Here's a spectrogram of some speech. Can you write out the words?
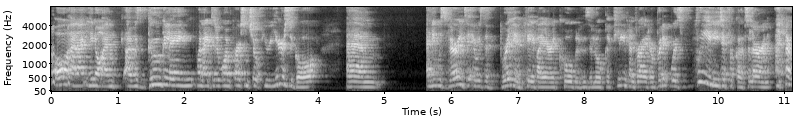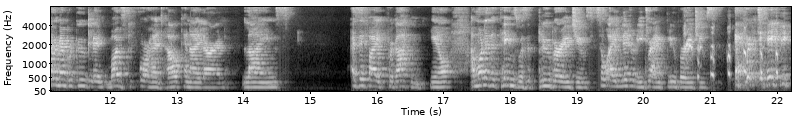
Oh, and I, you know, I'm I was googling when I did a one person show a few years ago. Um, and it was very it was a brilliant play by Eric Coble who's a local Cleveland writer but it was really difficult to learn. I remember googling months beforehand how can I learn lines? As if I'd forgotten you know? And one of the things was blueberry juice. So I literally drank blueberry juice every day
